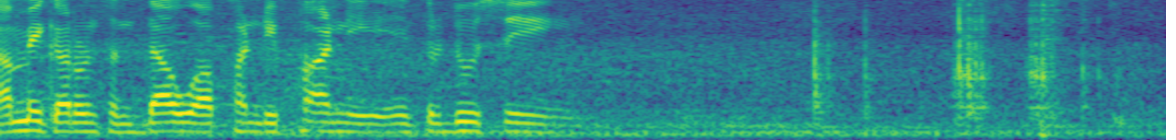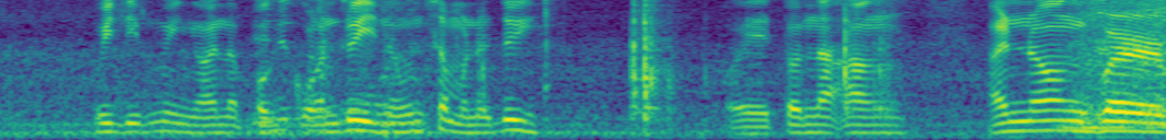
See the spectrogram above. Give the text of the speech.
Nami karon sa Dawa Pandipani introducing Uy, di mo nga na pagkuan doy, naun sa man na doy. O ito na ang anong verb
